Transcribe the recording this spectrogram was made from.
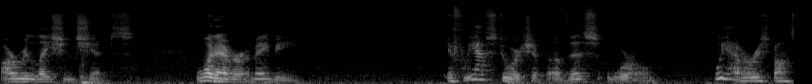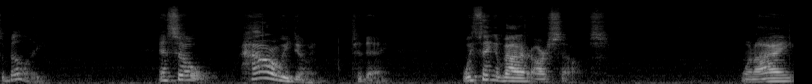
our relationships, whatever it may be, if we have stewardship of this world, we have a responsibility. And so, how are we doing today? We think about it ourselves. When I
